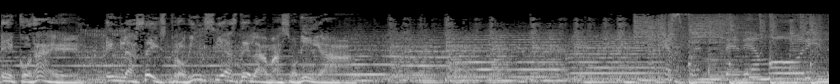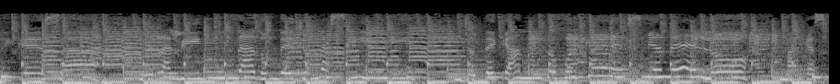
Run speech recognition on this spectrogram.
ECORAE, en las seis provincias de la Amazonía. Es fuente de amor donde yo nací. Yo te canto porque eres mi anhelo, marcas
